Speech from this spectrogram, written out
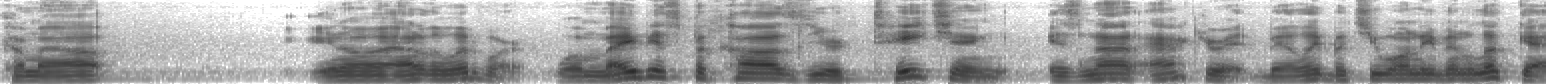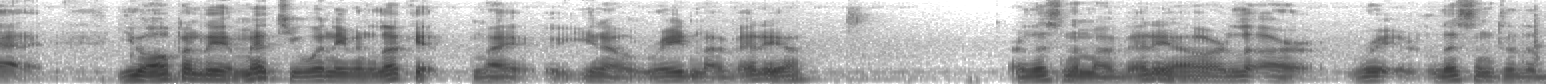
come out, you know, out of the woodwork. Well, maybe it's because your teaching is not accurate, Billy, but you won't even look at it. You openly admit you wouldn't even look at my, you know, read my video or listen to my video or, or listen to the,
